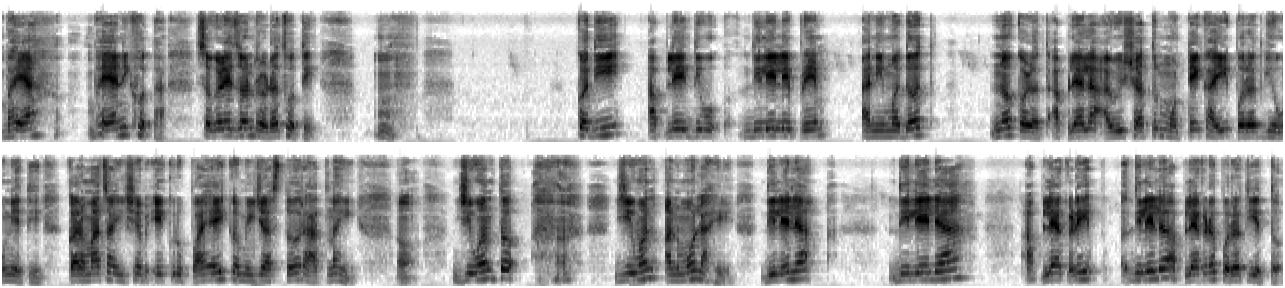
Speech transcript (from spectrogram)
भया भयानिक होता. सगळेजण रडत होते. कधी आपले दिव दिलेले प्रेम आणि मदत न कळत आपल्याला आयुष्यातून मोठे काही परत घेऊन येते. कर्माचा हिशेब एक रुपयाही कमी जास्त राहत नाही. जिवंत जीवन अनमोल आहे. दिलेल्या दिलेल्या आपल्याकडे दिलेलं आपल्याकडं परत येतं.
